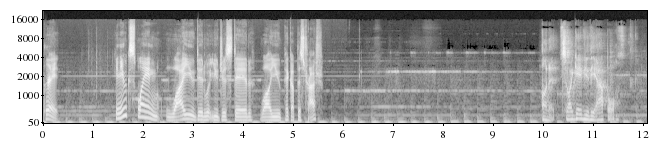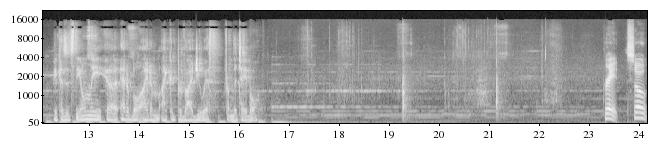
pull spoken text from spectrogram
Great. Can you explain why you did what you just did while you pick up this trash? On it. So I gave you the apple because it's the only uh, edible item I could provide you with from the table. Great. So,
